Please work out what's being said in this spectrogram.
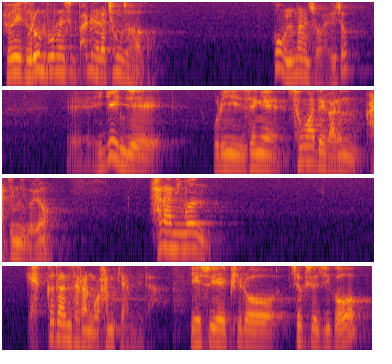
교회에 들어온 부분에 있으면 빨리 내가 청소하고. 그거 얼마나 좋아요. 그죠? 예, 이게 이제 우리 인생의 성화돼 가는 과정이고요. 하나님은 깨끗한 사람과 함께 합니다. 예수의 피로 적셔지고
